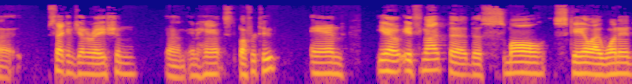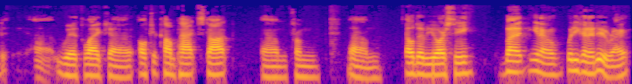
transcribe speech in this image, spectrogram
uh, second generation um, enhanced buffer tube, and you know it's not the the small scale I wanted uh, with like ultra compact stock um, from um, LWRC, but you know what are you going to do, right?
